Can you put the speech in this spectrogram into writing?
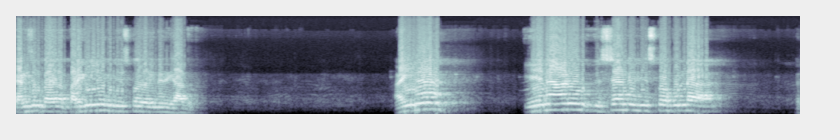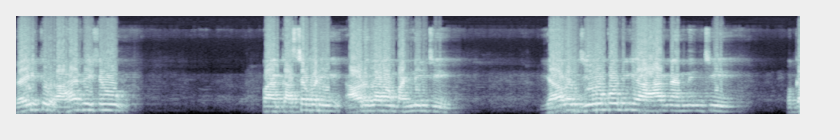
కనీసం పరిగణలోకి తీసుకోదగినది కాదు. అయినా ఏనాడు విశ్రాంతి తీసుకోకుండా రైతు అహర్నిశం ప- కష్టపడి ఆరుగాలం పండించి యావత్ జీవకోటికి ఆహారాన్ని అందించి ఒక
